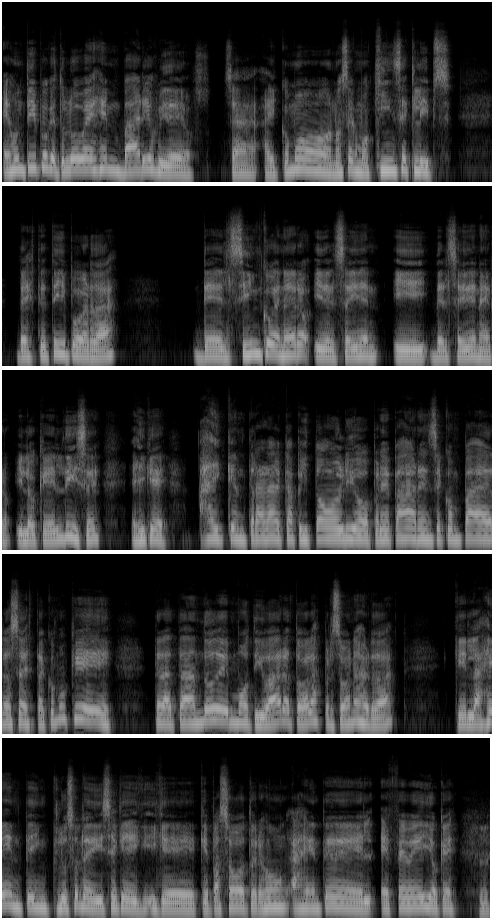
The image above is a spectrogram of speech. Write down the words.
es un tipo que tú lo ves en varios videos. O sea, hay como, no sé, como 15 clips de este tipo, ¿verdad? Del 5 de enero y del 6 de, y del 6 de enero. Y lo que él dice es que hay que entrar al Capitolio, prepárense, compadre. O sea, está como que tratando de motivar a todas las personas, ¿verdad? Que la gente incluso le dice que, y que, ¿qué pasó? ¿Tú eres un agente del FBI o qué? O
